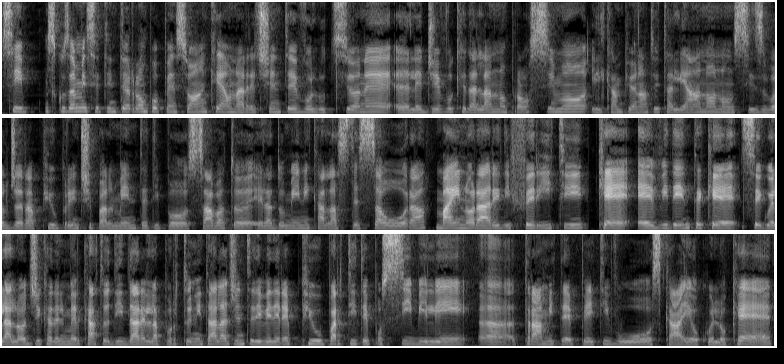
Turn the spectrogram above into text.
Sì, scusami se ti interrompo, penso anche a una recente evoluzione. Eh, leggevo che dall'anno prossimo il campionato italiano non si svolgerà più principalmente tipo sabato e la domenica alla stessa ora, ma in orari differiti, che è evidente che segue la logica del mercato di dare l'opportunità alla gente di vedere più partite possibili uh, tramite PayTV o Sky o quello che è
